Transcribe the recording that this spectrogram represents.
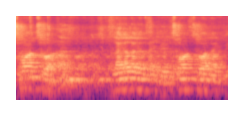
ছোঁয়া ছোঁয়া হ্যাঁ? লাগা লাগা থাকবে ছোঁয়া ছোঁয়া লাগবে।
